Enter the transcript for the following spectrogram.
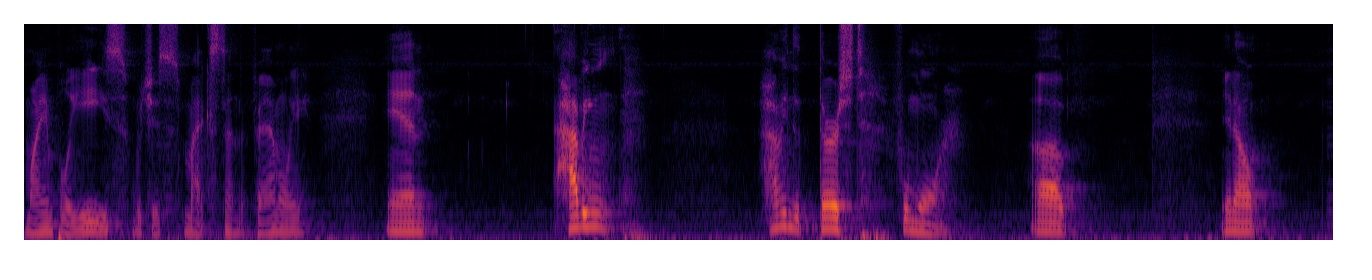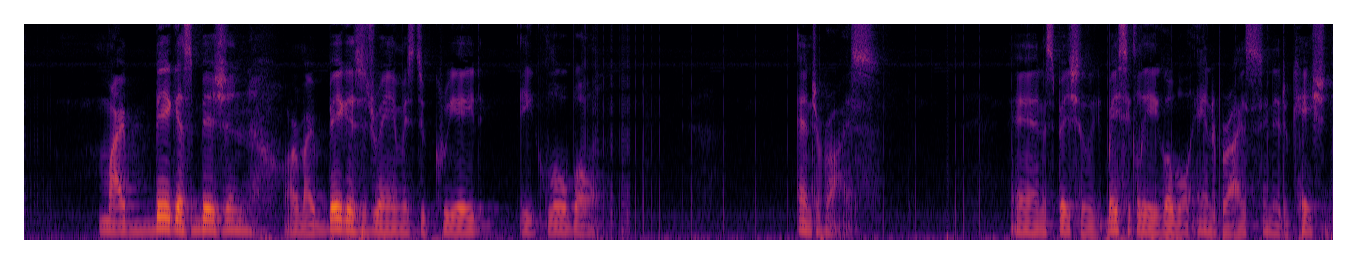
my employees, which is my extended family, and having having the thirst for more uh, you know, my biggest vision or my biggest dream is to create a global enterprise. And especially basically a global enterprise in education.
